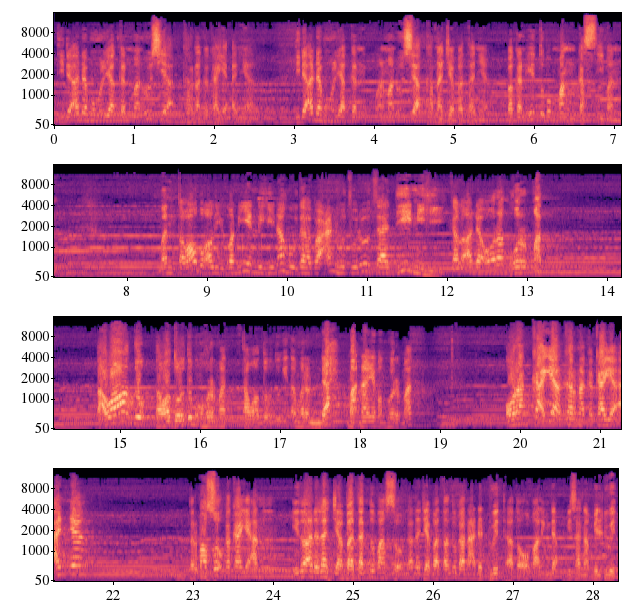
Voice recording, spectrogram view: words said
Tidak ada memuliakan manusia karena kekayaannya. Tidak ada memuliakan manusia karena jabatannya. Bahkan itu memangkas iman. Kalau ada orang hormat. Tawadu. Tawadu itu menghormat. Tawadu itu kita merendah, maknanya menghormat. Orang kaya karena kekayaannya termasuk kekayaan itu adalah jabatan itu masuk. Karena jabatan itu karena ada duit atau oh, paling tidak bisa ngambil duit.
